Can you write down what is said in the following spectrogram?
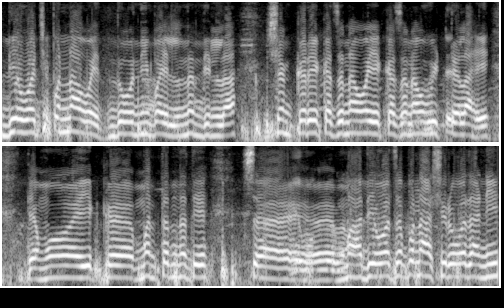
देवाची पण नाव आहेत. दोन्ही बैल नंदीनला शंकर एकाचं नाव एकाचं नाव विठ्ठल आहे. त्यामुळं एक म्हणतात ना ते महादेवाचा पण आशीर्वाद आणि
